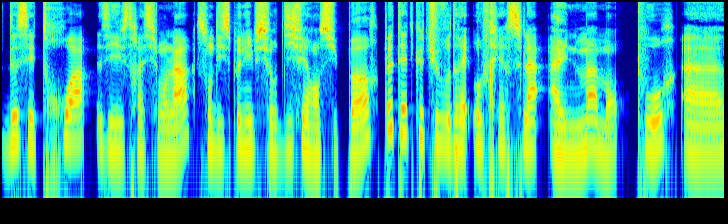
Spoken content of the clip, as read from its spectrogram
de ces trois illustrations-là sont disponibles sur différents supports. Peut-être que tu voudrais offrir cela à une maman pour, euh,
